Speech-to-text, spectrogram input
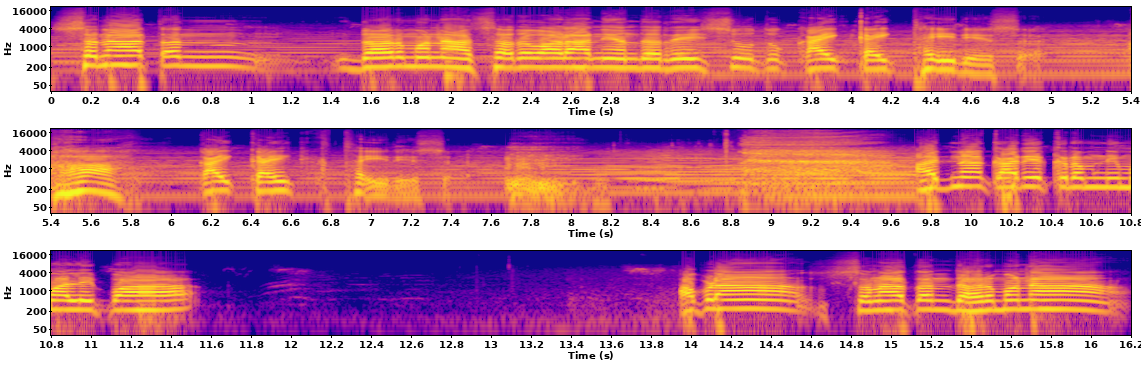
સનાતન ધર્મના સરવાળાની અંદર રહીશું તો કાંઈક કાંઈક થઈ રહેશે. હા, કાંઈક કાંઈક થઈ રહેશે. આજના કાર્યક્રમની માલિપા આપણા સનાતન ધર્મના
